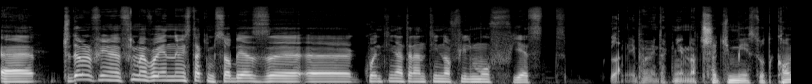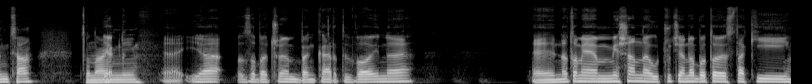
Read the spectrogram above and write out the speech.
No. e, czy dobrym filmem, filmem wojennym jest takim sobie z e, Quentina Tarantino filmów jest dla mnie powiem tak, nie wiem, na trzecim miejscu od końca, co najmniej. E, Ja zobaczyłem bękarty wojny. E, No to miałem mieszane uczucia, no bo to jest taki.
